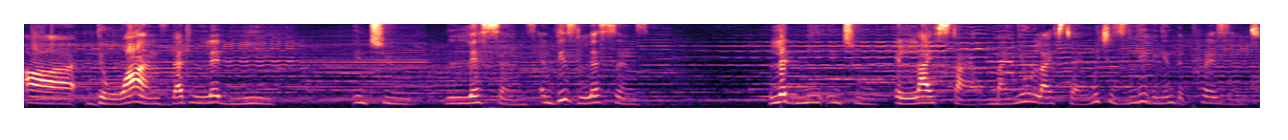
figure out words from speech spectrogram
are the ones that led me into lessons. And these lessons led me into a lifestyle, my new lifestyle, which is living in the present.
